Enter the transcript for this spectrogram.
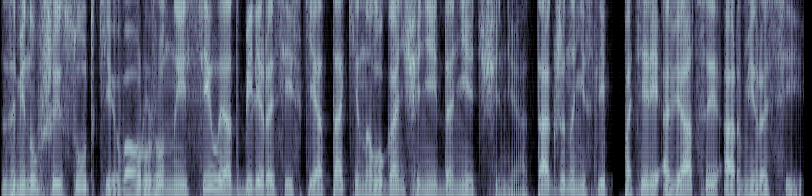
За минувшие сутки вооруженные силы отбили российские атаки на Луганщине и Донеччине, а также нанесли потери авиации армии России.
